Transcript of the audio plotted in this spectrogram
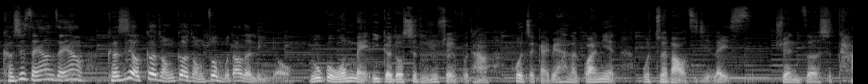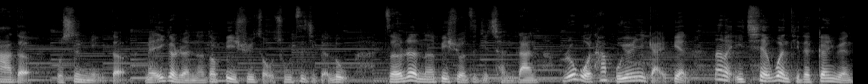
可是怎样怎样，可是有各种各种做不到的理由。如果我每一个都试图去说服他，或者改变他的观念，我只会把我自己累死。选择是他的，不是你的。每一个人呢，都必须走出自己的路，责任呢，必须由自己承担。如果他不愿意改变，那么一切问题的根源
